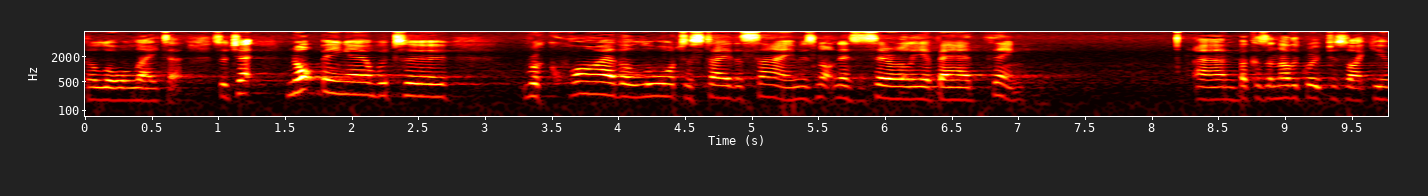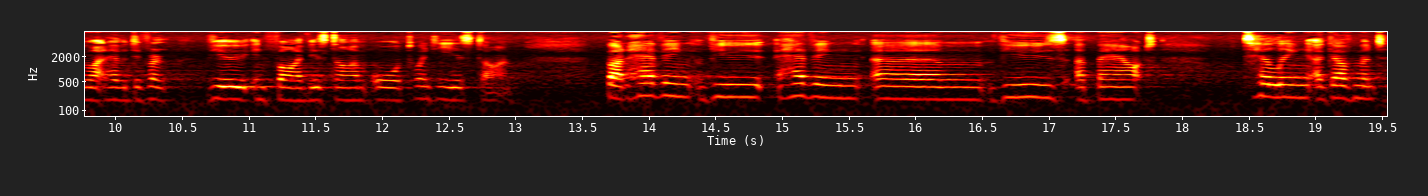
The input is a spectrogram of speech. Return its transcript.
the law later. So, not being able to require the law to stay the same is not necessarily a bad thing. Um, because another group just like you might have a different view in five years' time or 20 years' time. But having, view, having um, views about telling a government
